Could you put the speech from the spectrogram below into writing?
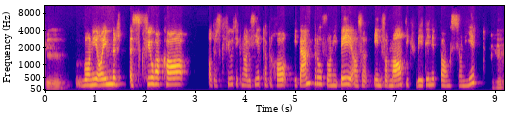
Mhm. Wo ich auch immer ein Gefühl hatte, oder das Gefühl signalisiert habe, in dem Beruf, wo ich bin, also Informatik, werde ich nicht pensioniert. Mhm.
